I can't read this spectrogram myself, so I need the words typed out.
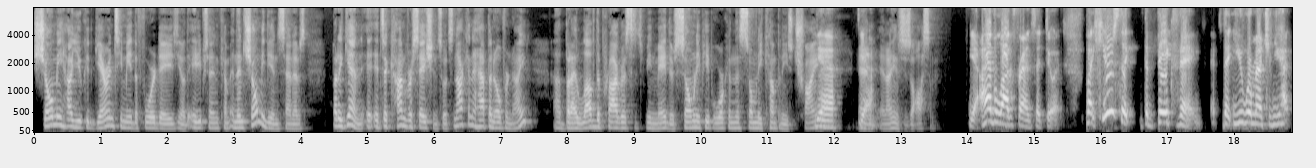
show me how you could guarantee me the four days, you know, the 80% income, and then show me the incentives. But again, it's a conversation. So it's not going to happen overnight. Uh, but I love the progress that's being made. There's so many people working this, so many companies trying yeah, it. And, yeah. And I think this is awesome. Yeah, I have a lot of friends that do it. But here's the the big thing that you were mentioning. You had,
